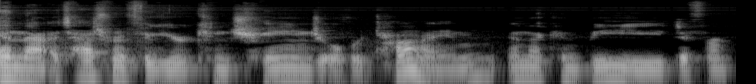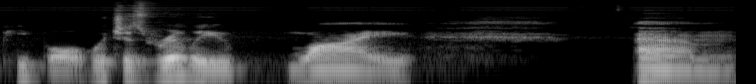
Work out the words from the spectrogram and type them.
and that attachment figure can change over time, and that can be different people, which is really why um,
